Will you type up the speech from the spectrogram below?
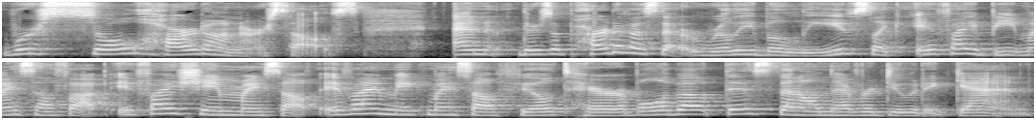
we're so hard on ourselves. And there's a part of us that really believes like, if I beat myself up, if I shame myself, if I make myself feel terrible about this, then I'll never do it again.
